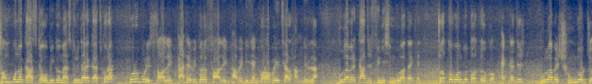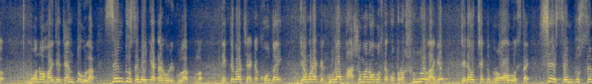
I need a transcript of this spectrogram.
সম্পূর্ণ কাজটা অভিজ্ঞ ম্যাস্তুরি দ্বারা কাজ করা। পুরোপুরি সলিড কাঠের ভিতরে সলিডভাবে ডিজাইন করা হয়েছে, আলহামদুলিল্লাহ। গুলাবের কাজের ফিনিশিংগুলো দেখেন, যত বলব তত কম একটা যে গুলাবের সৌন্দর্য, মনে হয় যে জ্যান্ত গোলাপ সেম টু সেম এই ক্যাটাগরি গোলাপগুলো দেখতে পাচ্ছেন একটা খোদাই, যেমন একটা গোলাপ ভাসমান অবস্থা কতটা সুন্দর লাগে, যেটা হচ্ছে একদম র অবস্থায়। সে সেম টু সেম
